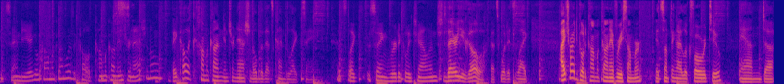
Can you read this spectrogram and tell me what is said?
the San Diego Comic Con. What is it called? Comic Con International? They call it Comic Con International, but that's kind of like saying. It's like saying vertically challenged. There you go. That's what it's like. I try to go to Comic Con every summer. It's something I look forward to. And uh,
